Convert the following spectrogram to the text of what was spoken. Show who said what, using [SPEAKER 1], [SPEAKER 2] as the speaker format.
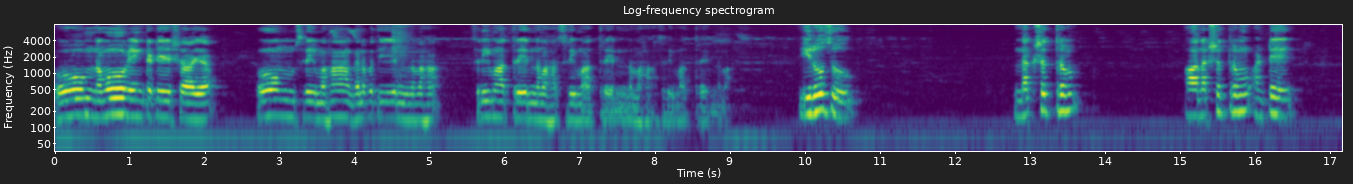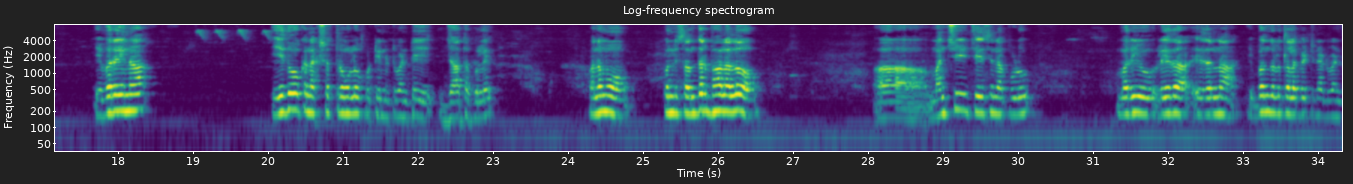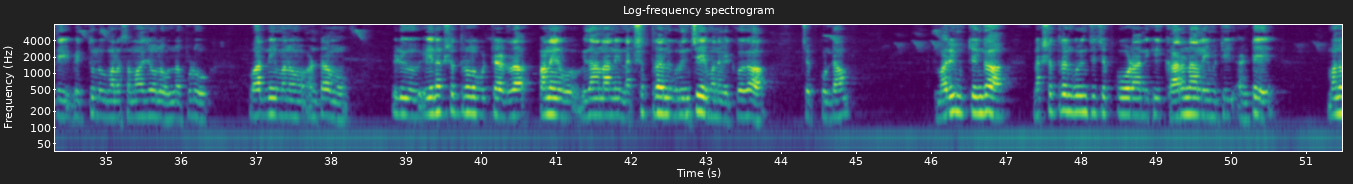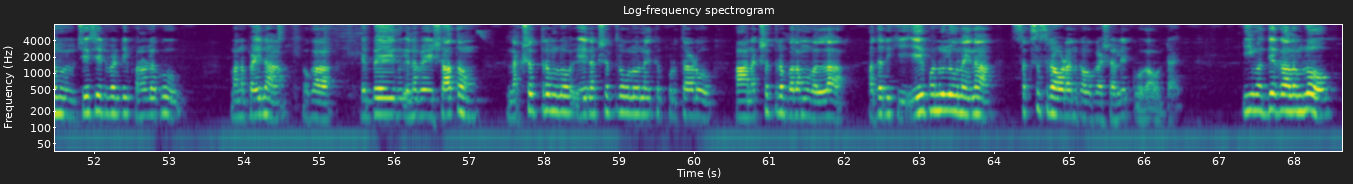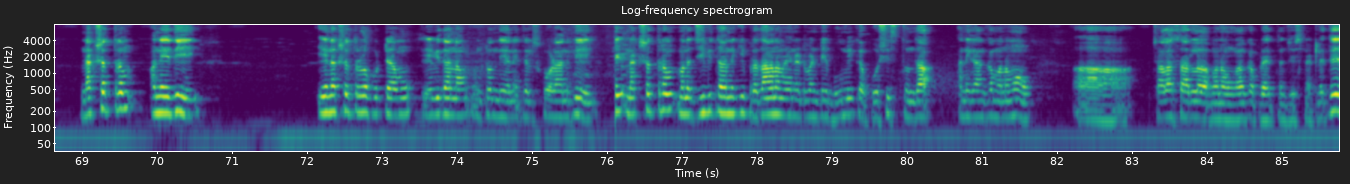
[SPEAKER 1] ఓం నమో వెంకటేశాయ. ఓం శ్రీ మహాగణపతి నమ. శ్రీమాత్రే నమ శ్రీమాత్రే నమ శ్రీమాత్రే నమ. ఈరోజు నక్షత్రం ఆ నక్షత్రము అంటే ఎవరైనా ఏదో ఒక నక్షత్రంలో పుట్టినటువంటి జాతకులే. మనము కొన్ని సందర్భాలలో మంచి చేసినప్పుడు మరియు లేదా ఏదన్నా ఇబ్బందులు తలపెట్టినటువంటి వ్యక్తులు మన సమాజంలో ఉన్నప్పుడు వారిని మనం అంటాము వీడు ఏ నక్షత్రంలో పుట్టాడురా అనే విధానాన్ని నక్షత్రాన్ని గురించే మనం ఎక్కువగా చెప్పుకుంటాం. మరి ముఖ్యంగా నక్షత్రం గురించి చెప్పుకోవడానికి కారణాలు ఏమిటి అంటే మనము చేసేటువంటి పనులకు మన పైన ఒక డెబ్బై ఐదు ఎనభై శాతం నక్షత్రంలో ఏ నక్షత్రంలోనైతే పుడతాడో ఆ నక్షత్ర బలం వల్ల అతనికి ఏ పనులోనైనా సక్సెస్ రావడానికి అవకాశాలు ఎక్కువగా ఉంటాయి. ఈ మధ్యకాలంలో నక్షత్రం అనేది ఏ నక్షత్రంలో పుట్టాము ఏ విధానం ఉంటుంది అని తెలుసుకోవడానికి నక్షత్రం మన జీవితానికి ప్రధానమైనటువంటి భూమిక పోషిస్తుందా అని కనుక మనము చాలాసార్లు మనం కనుక ప్రయత్నం చేసినట్లయితే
